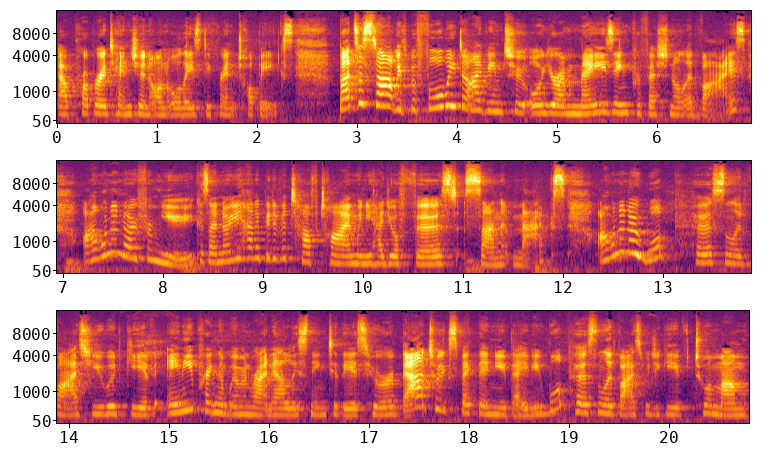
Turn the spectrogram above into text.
our proper attention on all these different topics. But to start with, before we dive into all your amazing professional advice, I want to know from you because I know you had a bit of a tough time when you had your first son, Max. I want to know what personal advice you would give any pregnant women right now listening to this who are about to expect their new baby. What personal advice would you give to a mum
